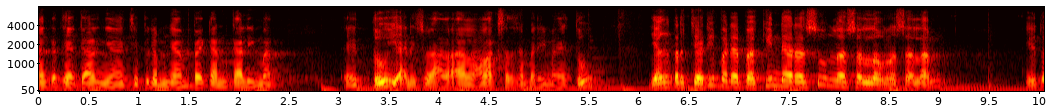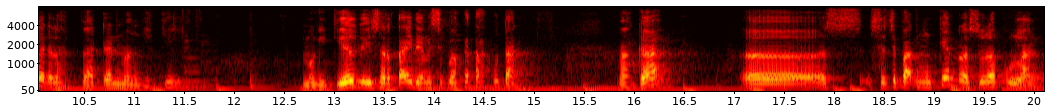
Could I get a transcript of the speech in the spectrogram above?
yang ketiga kalinya Jibril menyampaikan kalimat itu yakni surah Al-Alaq 1 sampai 5 itu yang terjadi pada baginda Rasulullah SAW itu adalah badan menggigil. Menggigil disertai dengan sebuah ketakutan maka eh, secepat mungkin Rasulullah pulang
